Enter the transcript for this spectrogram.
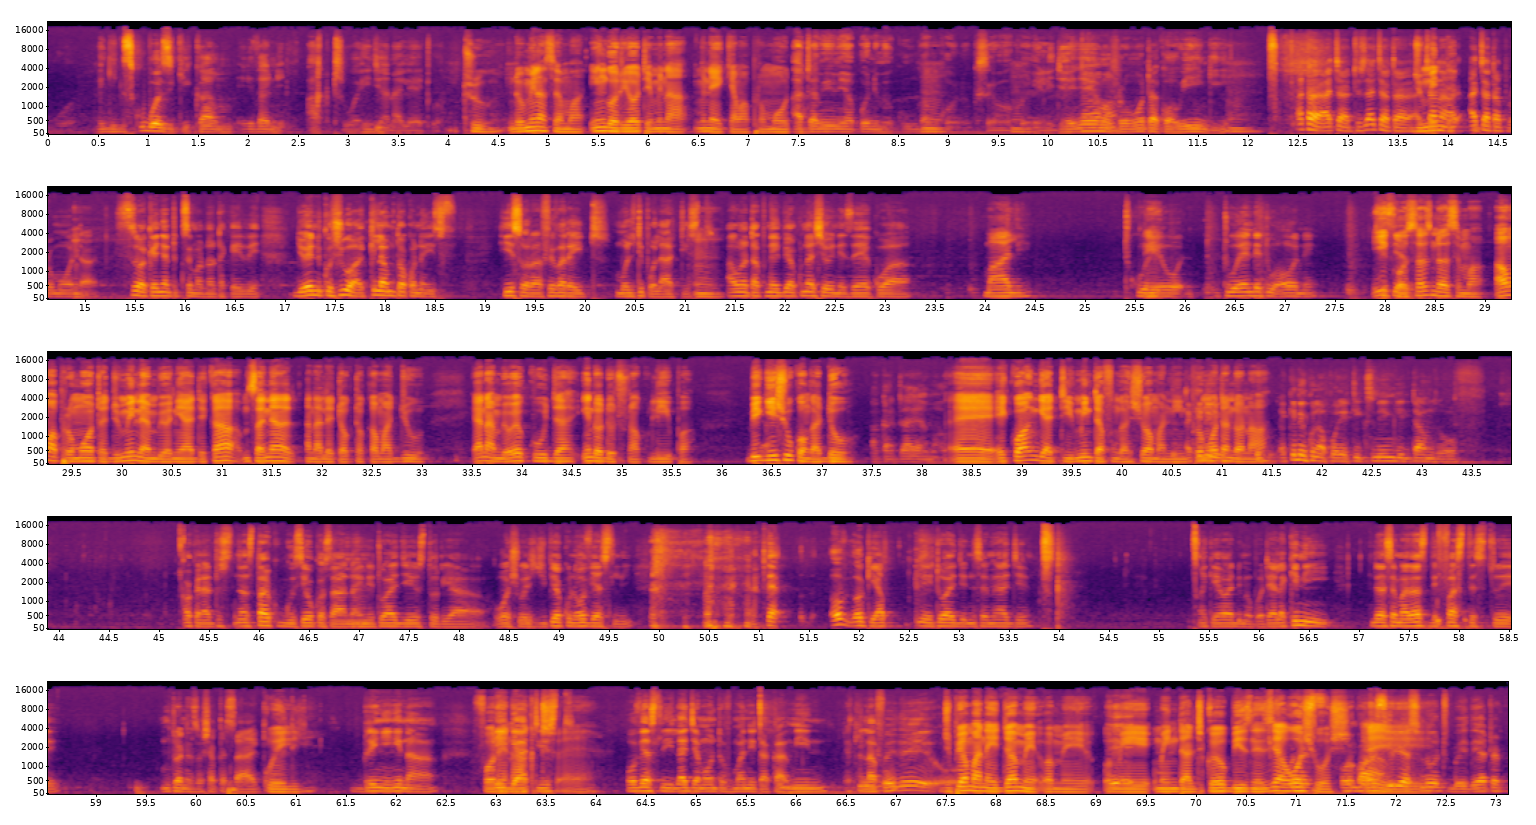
Ni gigs kubwa zikikam either ni act wa nje analetwa. True. Ndio mi nasema ingori yote mi na- naekea mapromota hata mimi hapo nimekuunga mkono kusema kweli. Jenyewe mapromota kwa wingi? Mm. Acha tu- hata- promota promota sisi wa kenya tukisema tunataka hivi. Jueni kushua kila mtu akona his, his or favorite multiple artist. Au nataka kunaibia kuna show inawezaekwa mahali. Tuende tuwaone iko sasa ndo asema au mapromota juu mi niliambiwa ni aje kaa msanii analetwa kutoka majuu yanaambia we kuja hii do tunakulipa. Big issue konga do anakataa ya ma- eh, ikwangi ati mi nitafunga shua ama promota ndo na lakini kuna politics mingi in terms of okay na kugusia huko sana inaitwaje hiyo story ya wash wash pia kuna obviously. Ob- okay inaitwaje nisemeaje? Okay wadi imepotea lakini nasema that's the fastest way mtu anawezosha pesa yake. Kweli. Bringing in a Foreign big act, artist. eh. obviously large amount of money itakamin alafu By juu pia manaija wameindulge kwa hiyo business. Ya wash wash. on a Eh, serious note by the hata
